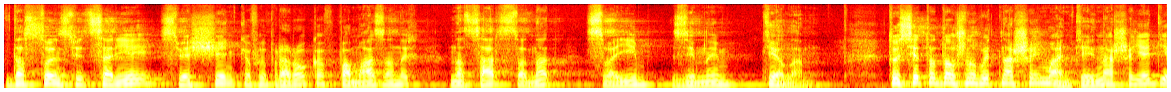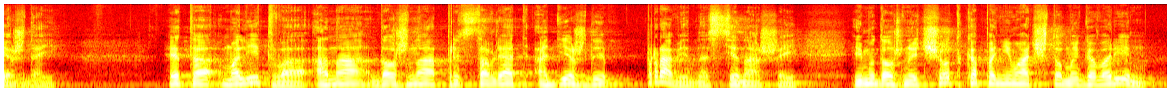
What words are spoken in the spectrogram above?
в достоинстве царей, священников и пророков, помазанных на царство над своим земным телом. То есть это должно быть нашей мантией, нашей одеждой. Эта молитва, она должна представлять одежды праведности нашей, и мы должны четко понимать, что мы говорим –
